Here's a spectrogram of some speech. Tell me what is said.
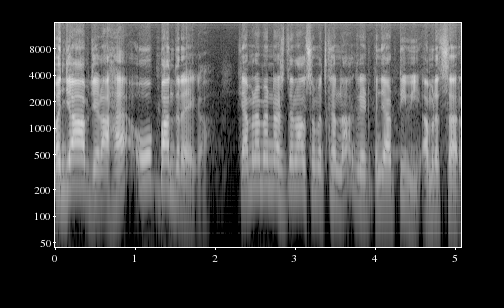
ਪੰਜਾਬ ਜਿਹੜਾ ਹੈ, ਉਹ ਬੰਦ ਰਹੇਗਾ। ਕੈਮਰਾਮੈਨ ਨਰਸ ਦੇ ਨਾਲ ਸੁਮਿਤ ਖੰਨਾ, ਗ੍ਰੇਟ ਪੰਜਾਬ ਟੀਵੀ, ਅੰਮ੍ਰਿਤਸਰ।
